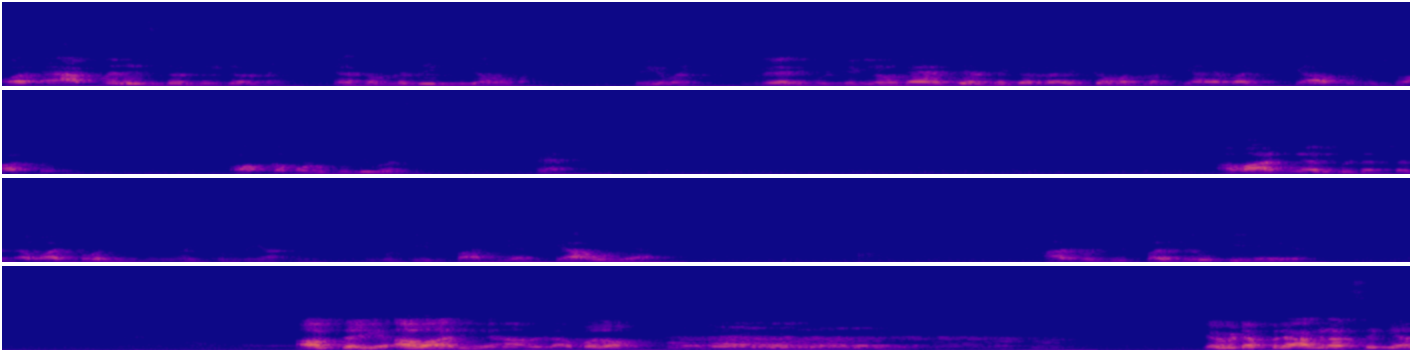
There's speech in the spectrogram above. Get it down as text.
और ऐप में रजिस्टर भी कर दें शायद सबने देख लिया होगा ठीक है भाई वेरी गुड एक लड़का ऐसे ऐसे कर रहा है, इसका मतलब क्या है भाई? क्या आप विश्वास हो? आपका पड़ोसी दिवस है? आवाज़ नहीं आ रही बेटा, शायद आवाज़ बहुत धीमी भाई, तुमने यहाँ से गुरजीत पाजी, आज क्या हो गया है? आज गुरजीत पाजी ओपी नहीं है। अब सही है, अब आ रही है हाँ बेटा बताओ क्या बेटा, प्रयागराज से क्या?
